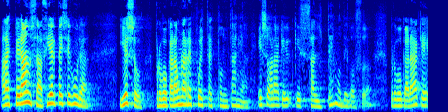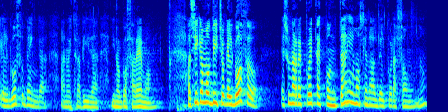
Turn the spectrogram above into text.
a la esperanza cierta y segura. Y eso provocará una respuesta espontánea. Eso hará que, saltemos de gozo. Provocará que el gozo venga a nuestra vida y nos gozaremos. Así que hemos dicho que el gozo es una respuesta espontánea y emocional del corazón, ¿no?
